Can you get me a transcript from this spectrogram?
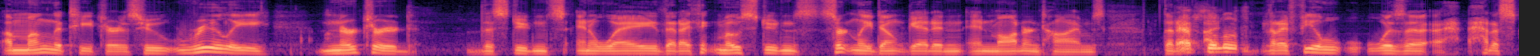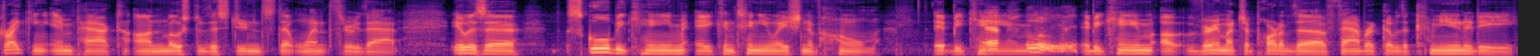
among the teachers who really nurtured the students in a way that I think most students certainly don't get in, in modern times that Absolutely. I, that I feel was a had a striking impact on most of the students that went through that. It was a school became a continuation of home. It became Absolutely. it became a, very much a part of the fabric of the community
